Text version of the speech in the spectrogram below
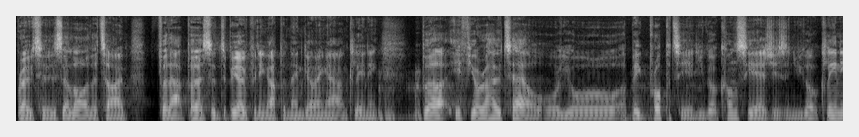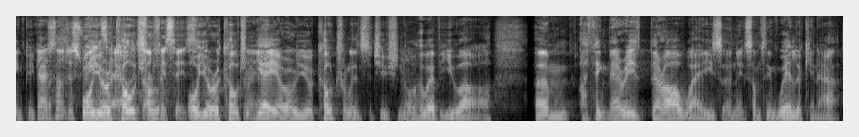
rotas a lot of the time for that person to be opening up and then going out and cleaning. But if you're a hotel or you're a big property and you've got concierges and you've got cleaning people, Yeah, it's not just or you're a cultural, offices. or you're a cultural, yeah, yeah, or you're a cultural institution or whoever you are. Um, I think there is there are ways, and it's something we're looking at.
